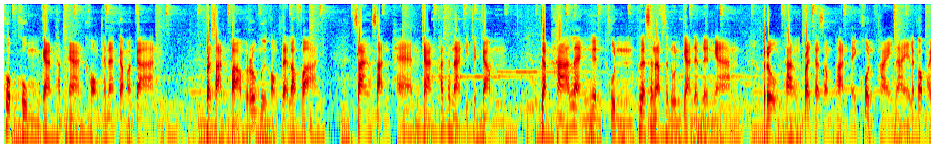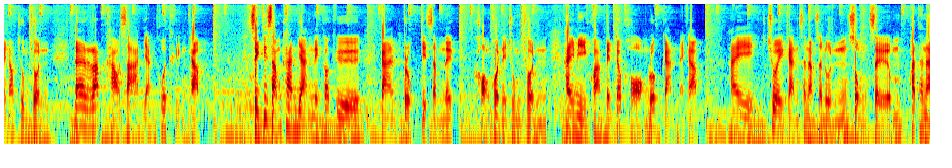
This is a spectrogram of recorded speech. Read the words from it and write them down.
ควบคุมการทำงานของคณะกรรมการ ประสานความร่วมมือของแต่ละฝ่าย สร้างสรรค์แผนการพัฒนากิจกรรม จัดหาแหล่งเงินทุนเพื่อสนับสนุนการดำเนินงาน รวมทั้งประชาสัมพันธ์ให้คนภายในและก็ภายนอกชุมชน ได้รับข่าวสารอย่างทั่วถึงครับ สิ่งที่สำคัญอย่างหนึ่งก็คือ การปลุกจิตสำนึกของคนในชุมชน ให้มีความเป็นเจ้าของร่วมกันนะครับ ให้ช่วยกันสนับสนุนส่งเสริมพัฒนา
